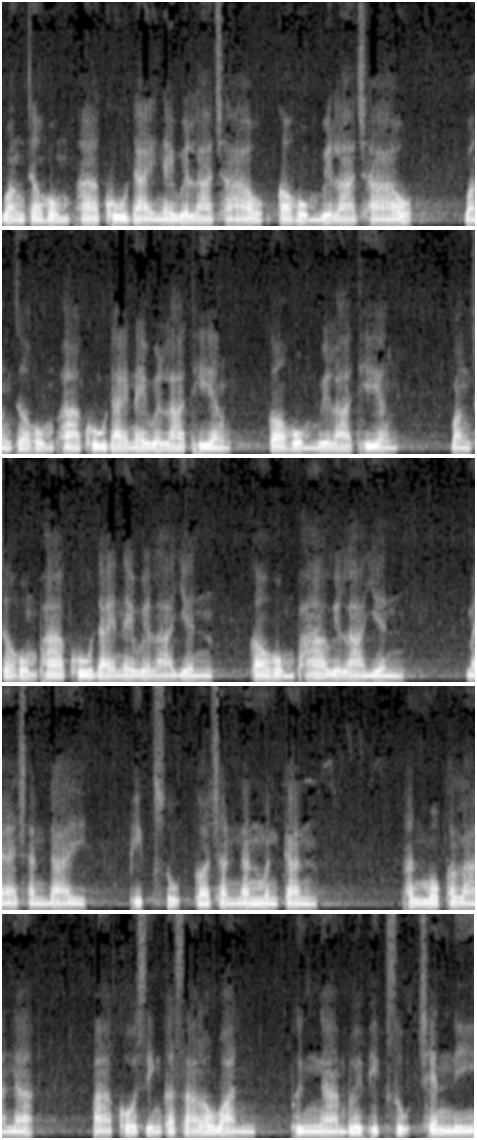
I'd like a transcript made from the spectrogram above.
หวังจะห่มผ้าคู่ใดในเวลาเช้า ก็ห่มเวลาเช้า หวังจะห่มผ้าคู่ใดในเวลาเที่ยง ก็ห่มเวลาเที่ยง หวังจะห่มผ้าคู่ใดในเวลาเย็น ก็ห่มผ้าเวลาเย็น แม้ฉันใด ภิกษุก็ฉันนั้นเหมือนกัน ท่านโมคคลานะ ป่าโคสิงคสารวัน พึงงามด้วยภิกษุเช่นนี้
